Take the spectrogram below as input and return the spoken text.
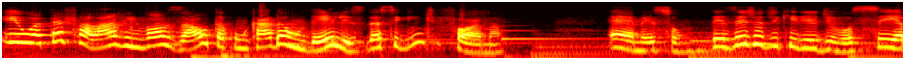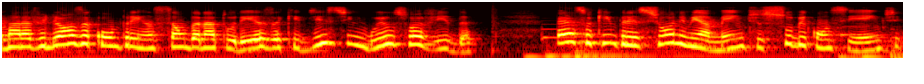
Eu até falava em voz alta com cada um deles da seguinte forma: Emerson, desejo adquirir de você a maravilhosa compreensão da natureza que distinguiu sua vida. Peço que impressione minha mente subconsciente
